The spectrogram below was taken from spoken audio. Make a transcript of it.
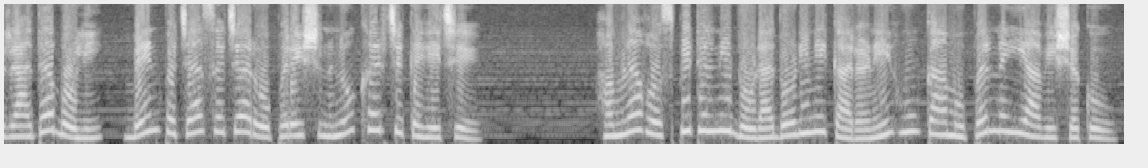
રાધા બોલી, બેન, પચાસ હજાર ઓપરેશનનો ખર્ચ કહે છે. હમણાં હોસ્પિટલની દોડાદોડીને કારણે હું કામ ઉપર નહીં આવી શકું.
